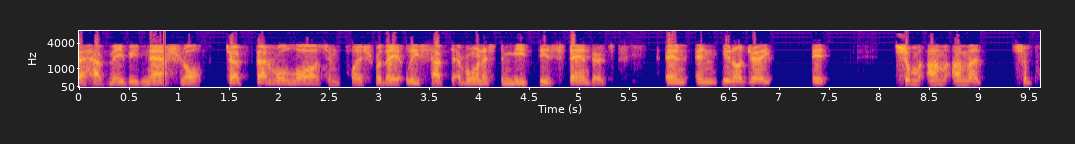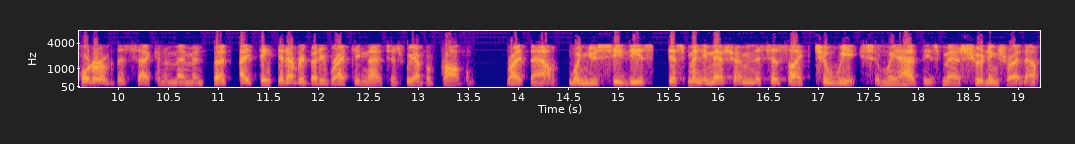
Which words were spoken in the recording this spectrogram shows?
to have maybe national to have federal laws in place where they at least have to everyone has to meet these standards, and and you know Jay, it so I'm I'm a supporter of the Second Amendment, but I think that everybody recognizes we have a problem right now. When you see these this many mass, I mean, this is like two weeks, and we had these mass shootings right now.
